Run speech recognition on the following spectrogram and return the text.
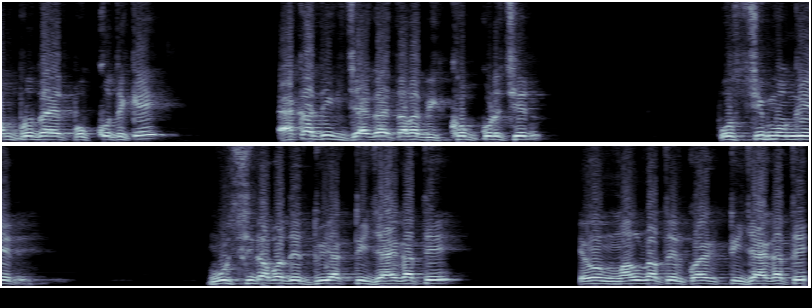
সম্প্রদায়ের পক্ষ থেকে একাধিক জায়গায় তারা বিক্ষোভ করেছেন। পশ্চিমবঙ্গের মুর্শিদাবাদের দুই একটি জায়গাতে এবং মালদাতের কয়েকটি জায়গাতে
